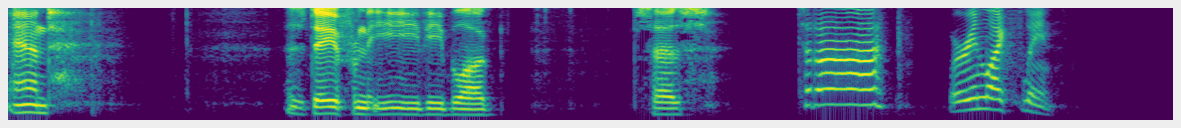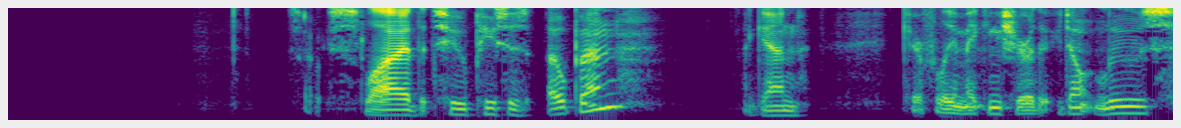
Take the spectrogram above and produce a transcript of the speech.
And as Dave from the EEVblog says, Ta-da! We're in like Flynn. So we slide the two pieces open. Again, carefully making sure that you don't lose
